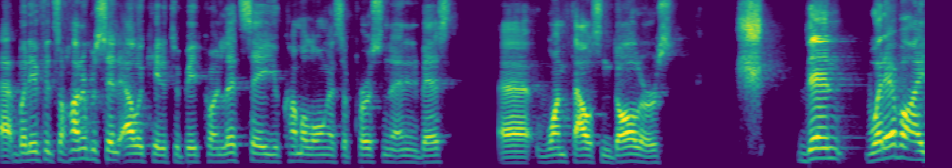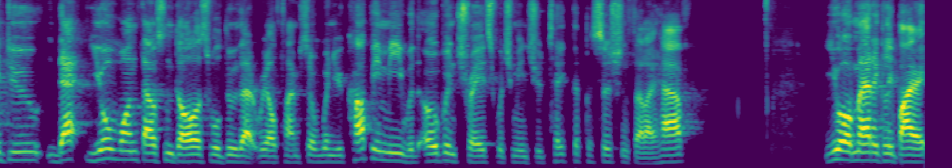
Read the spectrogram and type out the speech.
Uh, but if it's 100% allocated to Bitcoin, let's say you come along as a person and invest uh, $1,000, then whatever I do, that your $1,000 will do that real time. So when you copy me with open trades, which means you take the positions that I have, you automatically buy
